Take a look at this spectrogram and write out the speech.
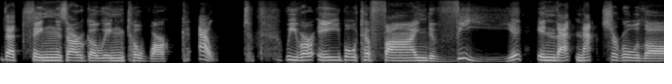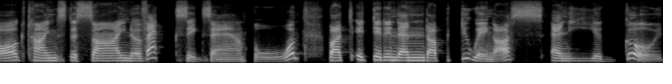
that things are going to work out. We were able to find v in that natural log times the sine of x example, but it didn't end up doing us any good.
